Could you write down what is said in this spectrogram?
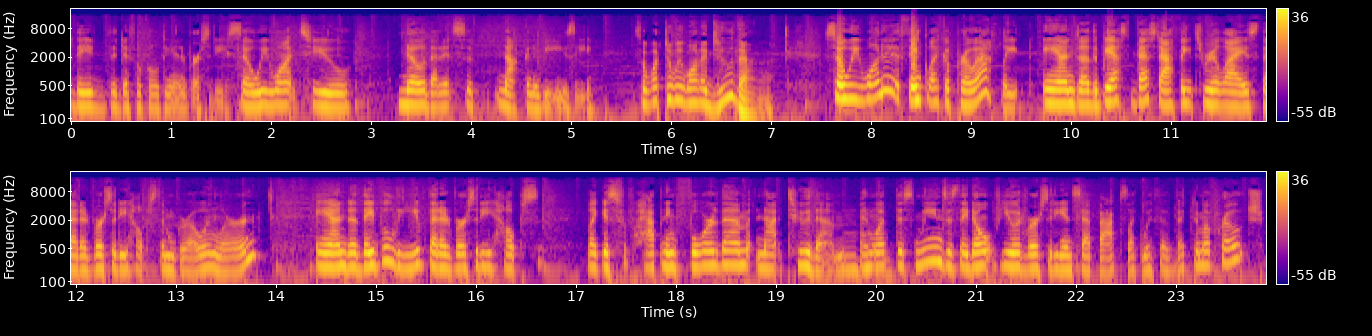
the, the difficulty and adversity. So we want to know that it's not going to be easy. So what do we want to do then? So we want to think like a pro athlete, and uh, the best best athletes realize that adversity helps them grow and learn, and uh, they believe that adversity helps, like is happening for them, not to them. And what this means is they don't view adversity and setbacks like with a victim approach.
